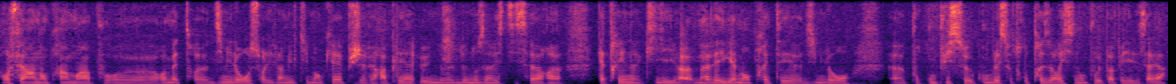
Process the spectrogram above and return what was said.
refaire un emprunt moi pour euh, remettre 10 000 euros sur les 20 000 qui manquaient. Puis j'avais rappelé une de nos investisseurs, euh, Catherine, qui euh, m'avait également prêté 10 000 euros pour qu'on puisse combler ce trou de trésorerie, sinon on ne pouvait pas payer les salaires.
